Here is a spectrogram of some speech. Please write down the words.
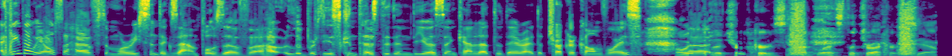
I think that we also have some more recent examples of uh, how liberty is contested in the U.S. and Canada today, right? The trucker convoys. Oh, yeah, uh, the truckers! God bless the truckers. Yeah.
